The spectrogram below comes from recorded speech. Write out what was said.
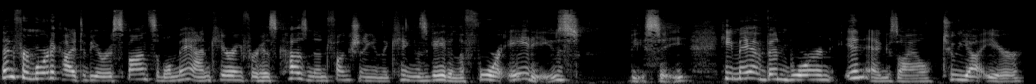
then for Mordecai to be a responsible man caring for his cousin and functioning in the king's gate in the 480s BC, he may have been born in exile to Yair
